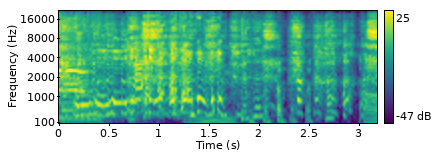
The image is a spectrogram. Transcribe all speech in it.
อืมอ๋อ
